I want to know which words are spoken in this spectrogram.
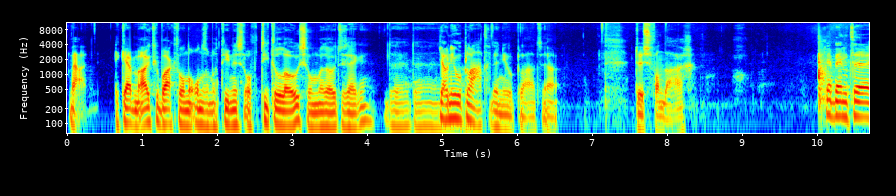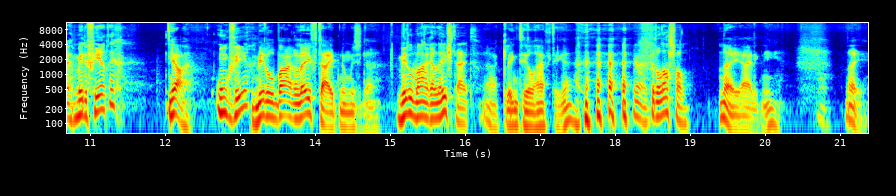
Nou, ik heb hem uitgebracht onder onze Martinez, of titelloos, om maar zo te zeggen. De, de, Jouw nieuwe plaat. de nieuwe plaat, ja. Dus vandaar. Jij bent eh, midden 40, Ja, ongeveer. middelbare leeftijd noemen ze dat. Middelbare leeftijd. Ja, klinkt heel heftig, hè? Ja, heb je er last van? Nee, eigenlijk niet. Nee,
